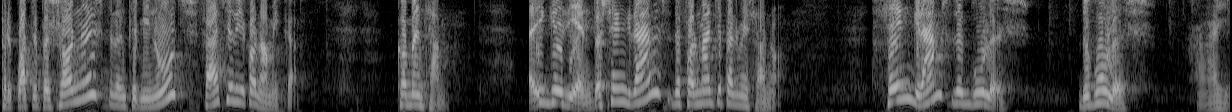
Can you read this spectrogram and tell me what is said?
per quatre persones, 30 minuts, fàcil i econòmica. Començam. Ingredient, 200 grams de formatge parmesano, 100 grams de gules, de gules, ai,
